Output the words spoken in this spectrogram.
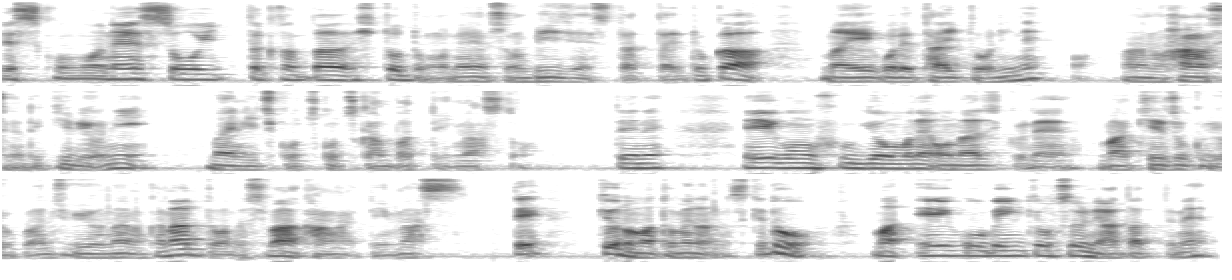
で今後ねそういった方人ともねそのビジネスだったりとか、まあ、英語で対等にねあの話ができるように毎日コツコツ頑張っていますと。でね英語も副業もね同じくね、まあ、継続力が重要なのかなと私は考えています。で今日のまとめなんですけど、まあ、英語を勉強するにあたってね、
